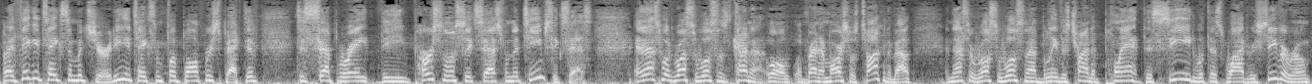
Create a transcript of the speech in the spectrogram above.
But I think it takes some maturity, it takes some football perspective to separate the personal success from the team success. And that's what Russell Wilson's kind of, well, what Brandon Marshall was talking about. And that's what Russell Wilson, I believe, is trying to plant the seed with this wide receiver room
